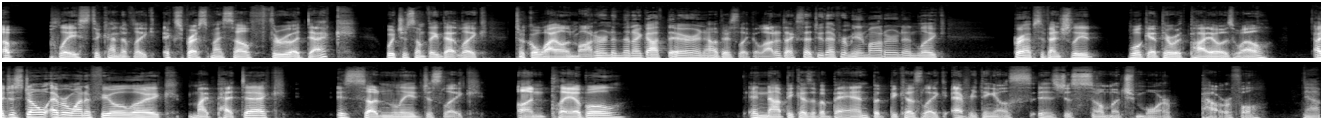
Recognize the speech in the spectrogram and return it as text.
a place to kind of like express myself through a deck, which is something that like took a while in modern and then I got there and now there's like a lot of decks that do that for me in modern and like perhaps eventually we'll get there with Pio as well. I just don't ever want to feel like my pet deck is suddenly just like unplayable and not because of a ban but because like everything else is just so much more powerful Yeah.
